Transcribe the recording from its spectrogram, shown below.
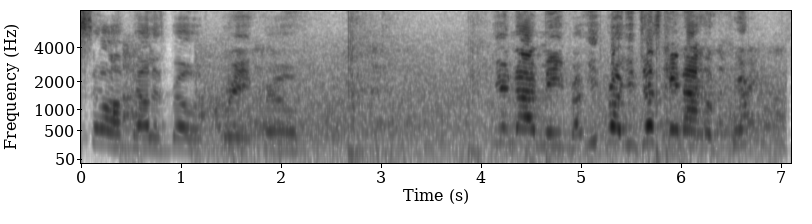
You're so off balance, bro. Brick, bro. You're not me, bro. You, bro, you just cannot equip.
